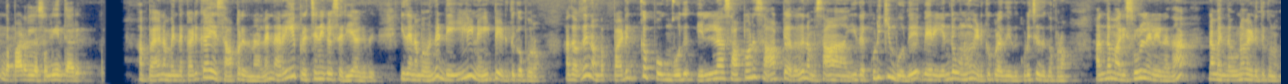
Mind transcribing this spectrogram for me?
இந்த பாடலில் சொல்லியிருக்காரு. அப்போ நம்ம இந்த கடுக்காயை சாப்பிட்றதுனால நிறைய பிரச்சனைகள் சரியாகுது. இதை நம்ம வந்து டெய்லி நைட்டு எடுத்துக்க போகிறோம் அதாவது நம்ம படுக்க போகும்போது எல்லா சாப்பாடும் சாப்பிட்டு அதாவது நம்ம சா இதை குடிக்கும்போது வேறு எந்த உணவும் எடுக்கக்கூடாது. இது குடித்ததுக்கப்புறம் அந்த மாதிரி சூழ்நிலையில தான் நம்ம இந்த உணவை எடுத்துக்கணும்.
